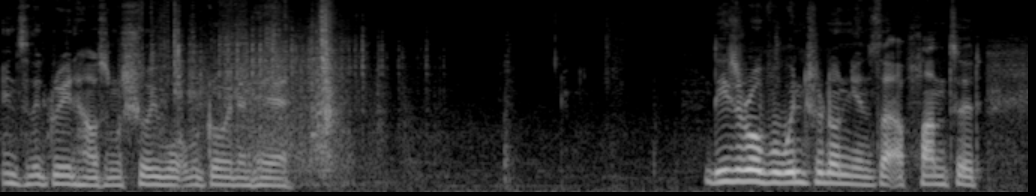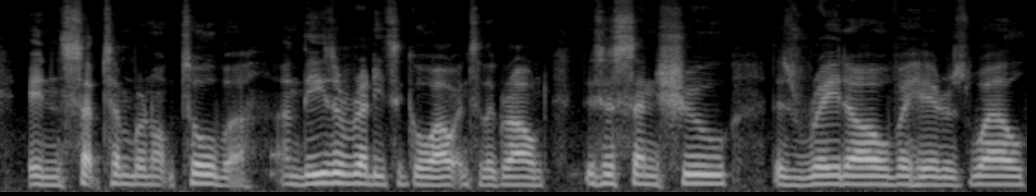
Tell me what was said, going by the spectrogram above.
into the greenhouse and I'll show you what we're growing in here. These are overwintering onions that are planted in September and October and these are ready to go out into the ground. This is Senshyu, there's radar over here as well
